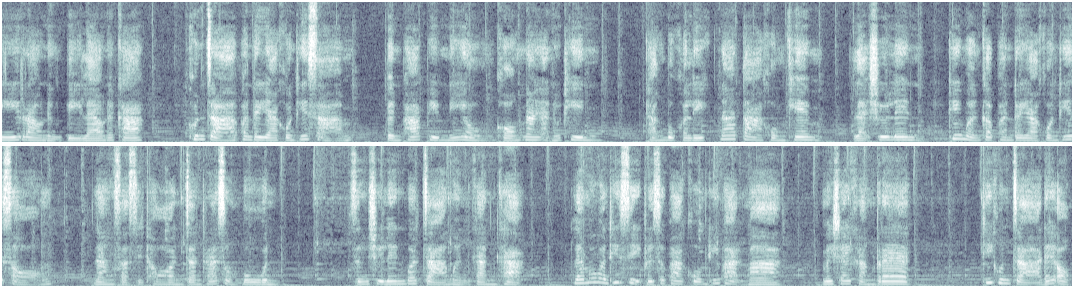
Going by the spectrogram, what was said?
นี้ราวหนึ่งปีแล้วนะคะ คุณจ๋าภรรยาคนที่ 3 เป็นภาพพิมพ์นิยมของนายอนุทิน ทั้งบุคลิกหน้าตาคมเข้ม และชื่อเล่นที่เหมือนกับภรรยาคนที่สองนางสัสิธรจันทรสมบูรณ์ ซึ่งชื่อเล่นว่าจ๋าเหมือนกันค่ะ และเมื่อวันที่ 4 พฤษภาคมที่ผ่านมา ไม่ใช่ครั้งแรก ที่คุณจ๋าได้ออก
